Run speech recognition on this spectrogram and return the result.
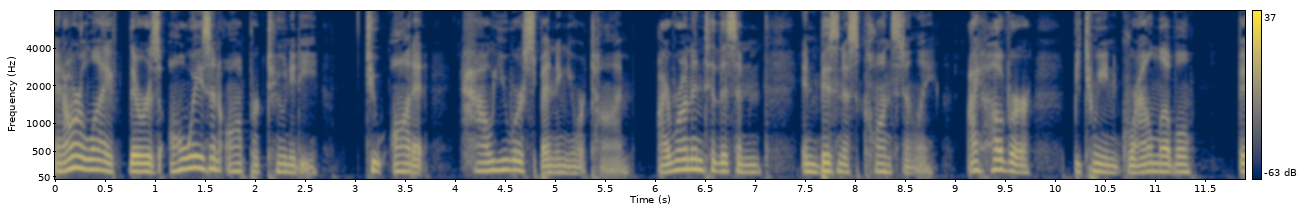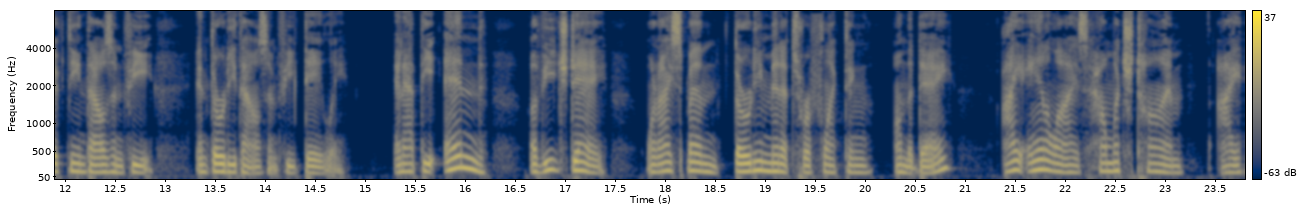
In our life, there is always an opportunity to audit how you are spending your time. I run into this in, in business constantly. I hover between ground level, 15,000 feet, and 30,000 feet daily. And at the end of each day, when I spend 30 minutes reflecting on the day, I analyze how much time I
